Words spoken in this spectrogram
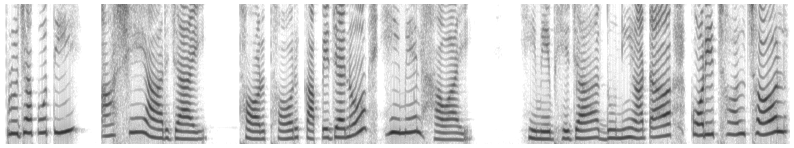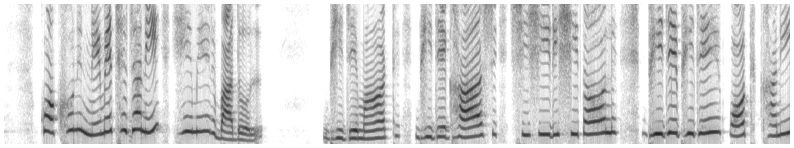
প্রজাপতি আসে আর যায়। থর থর কাঁপে যেন হিমেল হাওয়ায়। হিমে ভেজা দুনিয়াটা করে ছল ছল কখন নেমেছে জানি হিমের বাদল। ভিজে মাঠ, ভিজে ঘাস, শিশির শীতল, ভিজে ভিজে পথখানি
